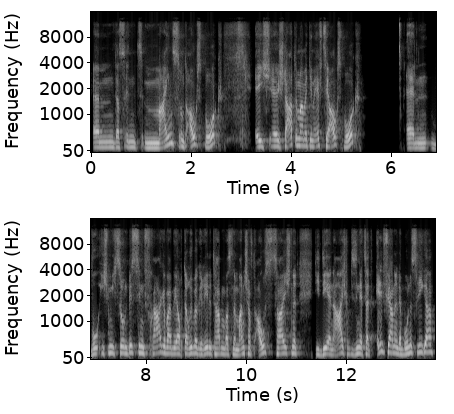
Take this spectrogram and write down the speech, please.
Ähm, das sind Mainz und Augsburg. Ich äh, starte mal mit dem FC Augsburg. Ähm, wo ich mich so ein bisschen frage, weil wir auch darüber geredet haben, was eine Mannschaft auszeichnet. Die DNA, ich glaube, die sind jetzt seit elf Jahren in der Bundesliga.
